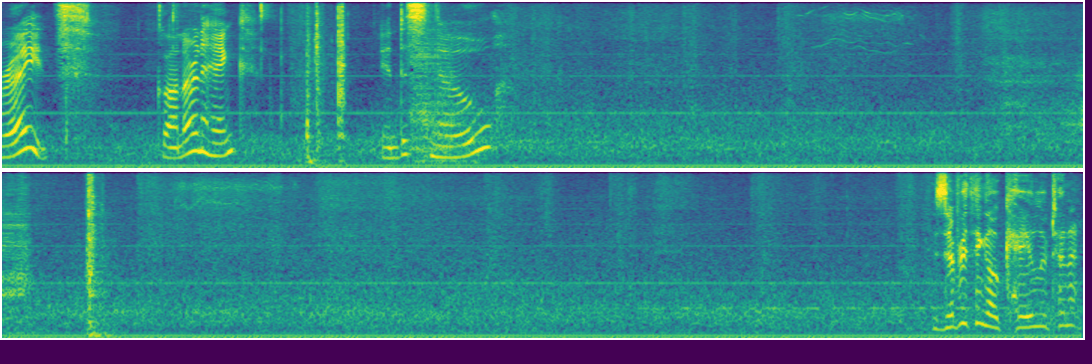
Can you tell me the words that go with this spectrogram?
Alright. Connor and Hank in the snow. Is everything okay, Lieutenant?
